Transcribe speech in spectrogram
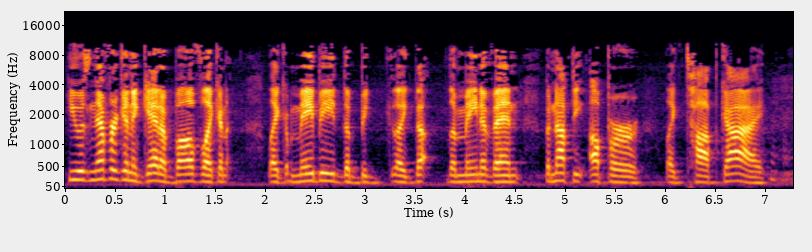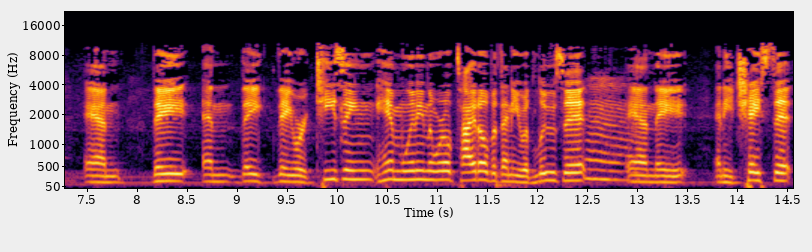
he was never going to get above like an like maybe the big like the the main event but not the upper like top guy. Mm-hmm. And they and they they were teasing him winning the world title but then he would lose it mm. and they and he chased it.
